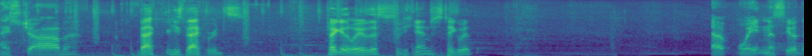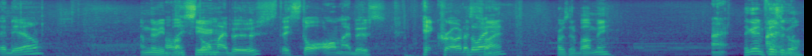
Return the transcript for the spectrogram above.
Nice job. Back. He's backwards. Try to get away with this if you can. Just take it with. Yep. Waiting to see what they do. I'm gonna be Oh, they bumped stole here. my boost. They stole all my boosts. Hit Crow out of That's the way. fine. Or was gonna bump me? All right. They're getting I'm- physical.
